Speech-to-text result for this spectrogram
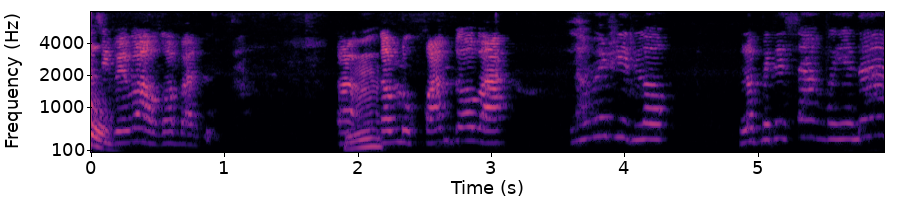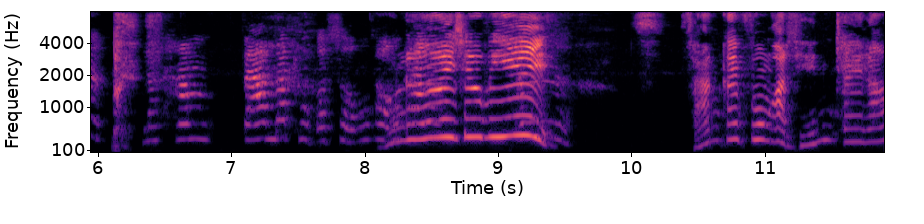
ว สิไปเว้ากับบัดกับอืม กับลูกความตัวว่าเราไม่ผิดหรอก เราไม่ได้สร้างพญานาค เราทำตามวัตถุประสงค์ของเอาเราเลยเชื่อพี่ เออสารไข่ฟงอาจเห็นใจเรา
